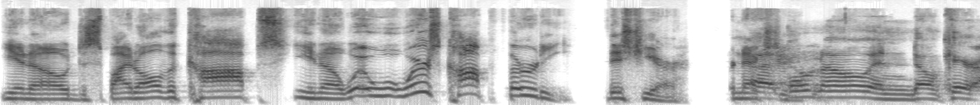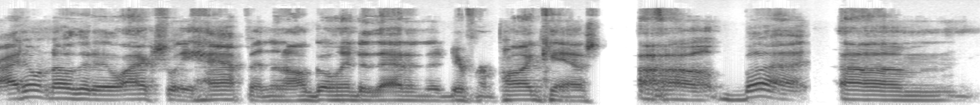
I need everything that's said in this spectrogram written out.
you know, despite all the cops. You know, where, where's COP 30 this year? Or next I year? don't know and don't care. I don't know that it'll actually happen, and I'll go into that in a different podcast. Uh, but um,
